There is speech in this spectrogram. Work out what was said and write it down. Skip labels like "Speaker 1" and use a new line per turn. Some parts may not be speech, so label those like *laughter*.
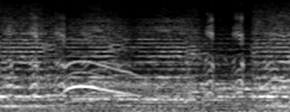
*laughs* Oh! *laughs*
